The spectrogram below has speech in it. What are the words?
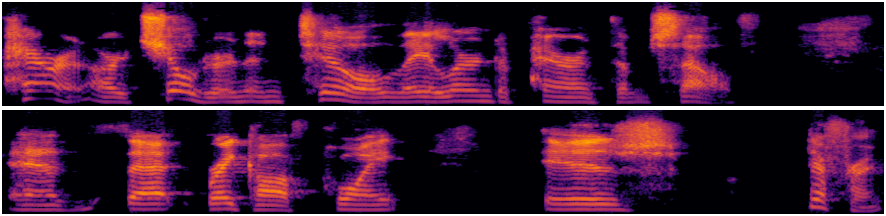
parent our children until they learn to parent themselves. And that breakoff point is different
